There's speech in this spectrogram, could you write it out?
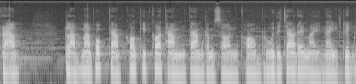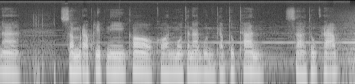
ครับ กลับมาพบกับข้อคิดข้อธรรมตามคำสอนของพระพุทธเจ้าได้ใหม่ในคลิปหน้าสำหรับคลิปนี้ก็ขออนุโมทนาบุญกับทุกท่าน สาธุครับ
